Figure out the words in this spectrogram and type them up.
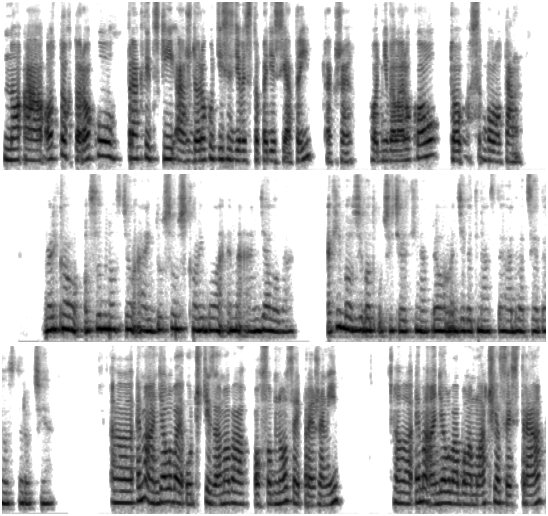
No a od tohto roku prakticky až do roku 1953, takže hodne veľa rokov, to bolo tam. Veľkou osobnosťou aj dušou školy bola Emma Andialová. Aký bol život učiteľky na prelome 19. a 20. storočia? Emma Andialová je určite zaujímavá osobnosť aj pre ženy. Emma Andialová bola mladšia sestra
